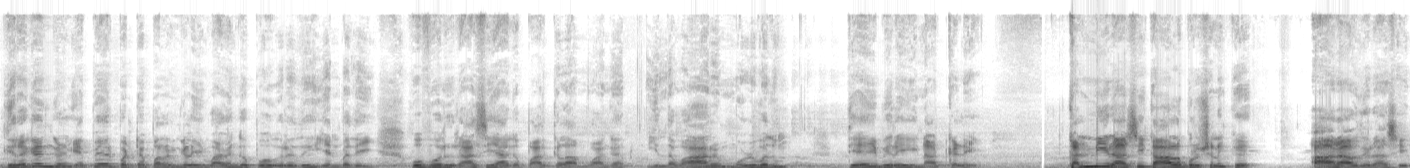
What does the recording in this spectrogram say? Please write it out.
கிரகங்கள் எப்பேற்பட்ட பலன்களை வழங்கப் போகிறது என்பதை ஒவ்வொரு ராசியாக பார்க்கலாம். வாங்க இந்த வாரம் முழுவதும் தேய்பிரை நாட்களே. கன்னி ராசி காலபுருஷனுக்கு ஆறாவது ராசி.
